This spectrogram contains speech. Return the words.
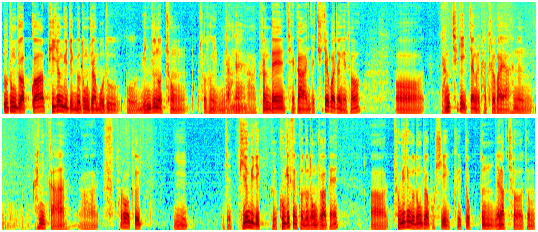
노동조합과 비정규직 노동조합 모두 어, 민주노총 소송입니다. 네. 아, 그런데 제가 이제 취재 과정에서 어, 양측의 입장을 다 들어봐야 하는 하니까 어, 서로 그 이 이제 비정규직 그 고객센터 노동조합에 어, 정규직 노동조합 혹시 그쪽 분 연락처 좀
